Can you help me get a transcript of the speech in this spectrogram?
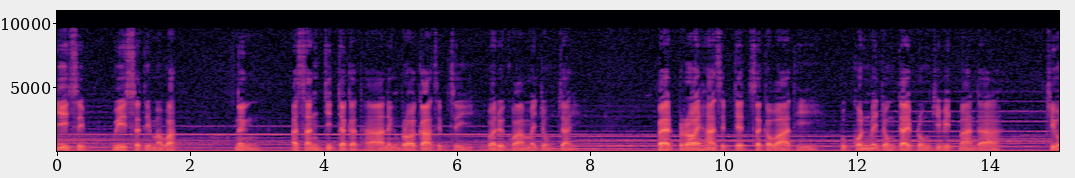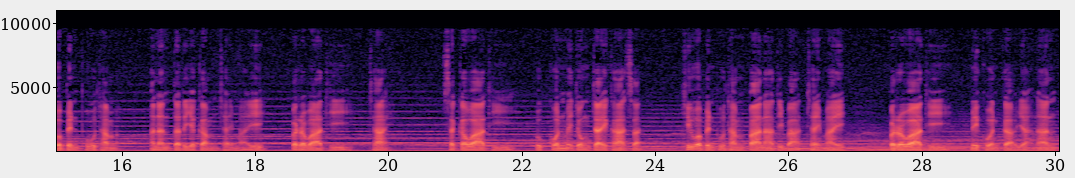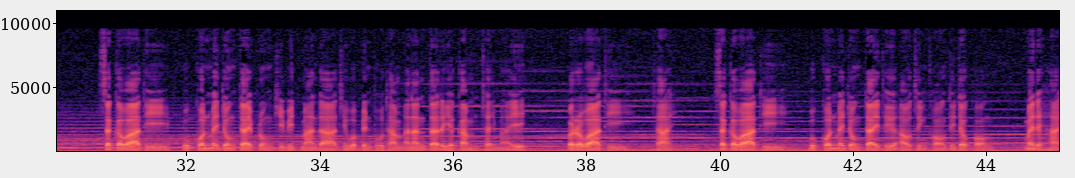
20. วีสติมวัคหนึ่งอสัญจิตจกถา 194 ว่าด้วยความไม่จงใจ 857 สกวาที บุคคลไม่จงใจปรุงชีวิตมารดา ชื่อว่าเป็นผู้ทำอนันตริยกรรมใช่ไหม ปรวาที ใช่ สกวาที บุคคลไม่จงใจฆ่าสัตว์ ชื่อว่าเป็นผู้ทำปานาติบาตใช่ไหม ปรวาที ไม่ควรกล่าวอย่างนั้น สกวาทีบุคคลไม่จงใจปรงชีวิตมารดาชื่อว่าเป็นผู้ทำอนันตริยกรรมใช่ไหม ปรวาที ใช่ สกวาที บุคคลไม่จงใจถือเอาสิ่งของที่เจ้าของไม่ได้ให้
